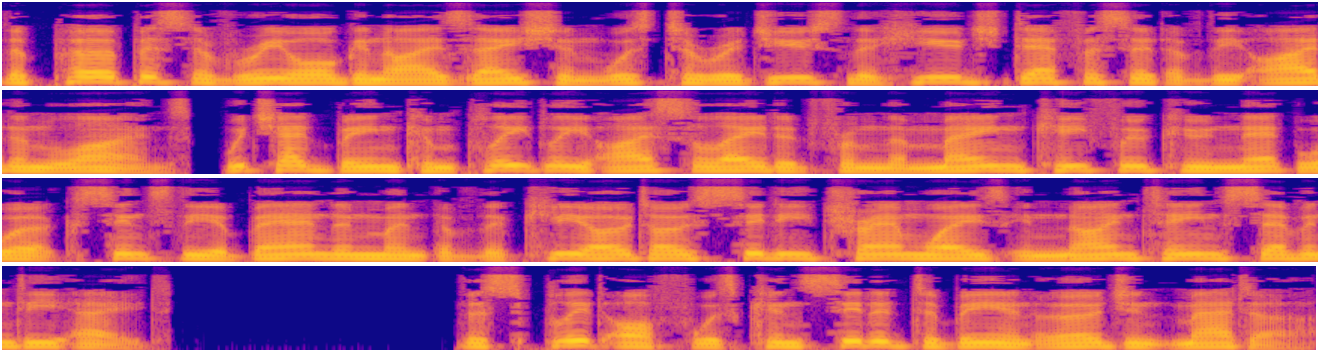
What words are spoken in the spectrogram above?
The purpose of reorganization was to reduce the huge deficit of the Eiden lines, which had been completely isolated from the main Keifuku network since the abandonment of the Kyoto City tramways in 1978. The split-off was considered to be an urgent matter,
